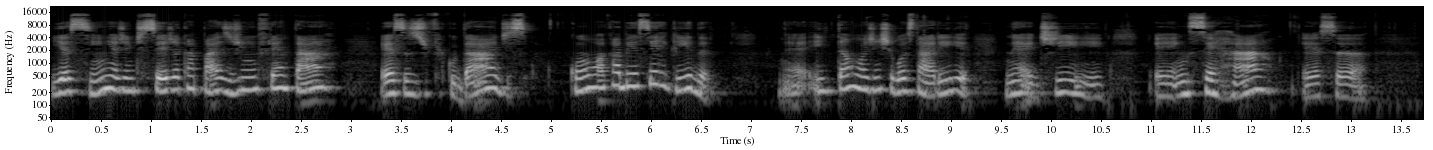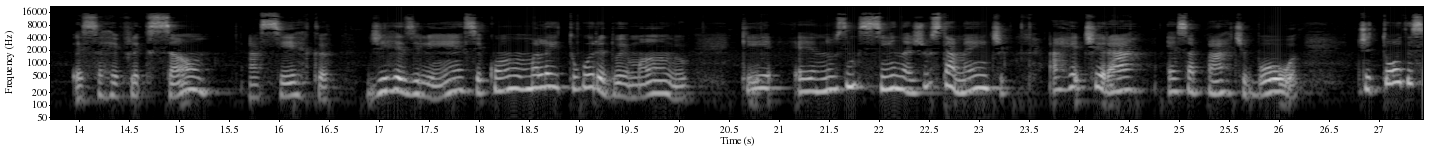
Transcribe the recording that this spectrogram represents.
e assim a gente seja capaz de enfrentar essas dificuldades com a cabeça erguida. Né? Então, a gente gostaria né, de é, encerrar essa, essa reflexão acerca de resiliência com uma leitura do Emmanuel que é, nos ensina justamente a retirar essa parte boa de todas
